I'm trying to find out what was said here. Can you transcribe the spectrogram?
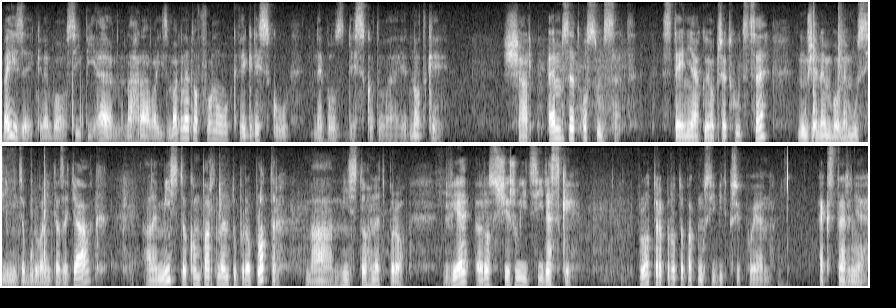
Basic nebo CPM nahrávají z magnetofonu, quickdisku nebo z diskotové jednotky. Sharp MZ800, stejně jako jeho předchůdce, může nebo nemusí mít zabudovaný kazeťák, ale místo kompartmentu pro plotr má místo hned pro dvě rozšiřující desky. Plotr proto pak musí být připojen externě.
